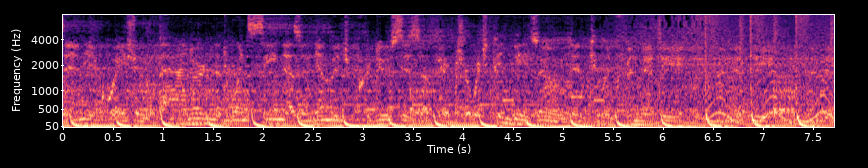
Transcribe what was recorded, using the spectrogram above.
any equation pattern that when seen as an image produces a picture which can be zoomed into infinity. infinity, infinity.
